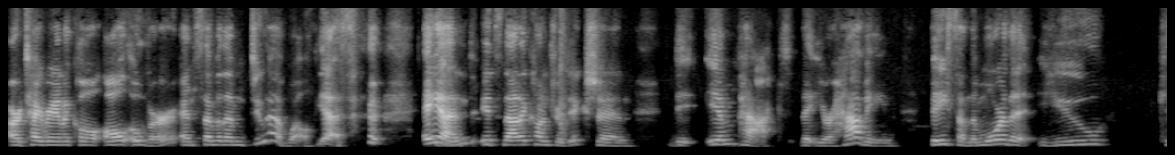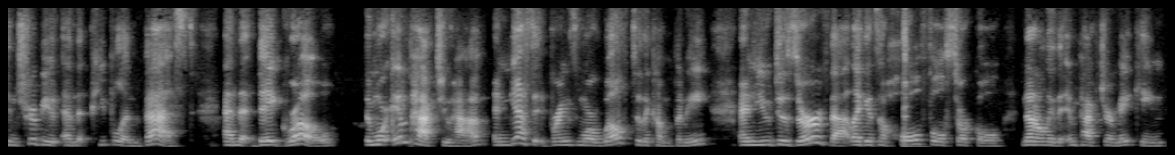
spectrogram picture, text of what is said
are tyrannical all over and some of them do have wealth yes and it's not a contradiction the impact that you're having based on the more that you contribute and that people invest and that they grow the more impact you have. And yes it brings more wealth to the company and you deserve that. Like it's a whole full circle not only the impact you're making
